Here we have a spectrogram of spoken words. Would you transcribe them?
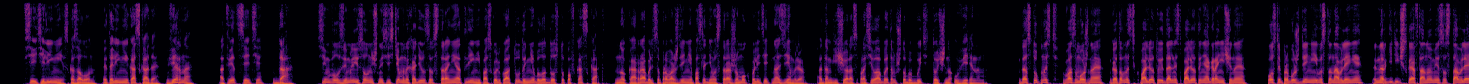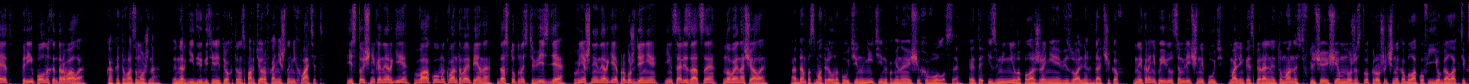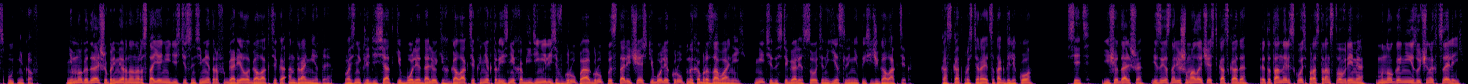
«Все эти линии, — сказал он, — это линии каскада, верно?» Ответ сети — «да». Символ Земли и Солнечной системы находился в стороне от линий, поскольку оттуда не было доступа в каскад. Но корабль сопровождения последнего стража мог полететь на Землю. Адам еще раз спросил об этом, чтобы быть точно уверенным. Доступность возможная, готовность к полету и дальность полета неограниченная. После пробуждения и восстановления энергетическая автономия составляет три полных интервала. Как это возможно? Энергии двигателей трех транспортеров, конечно, не хватит. Источник энергии – вакуум и квантовая пена. Доступность везде. Внешняя энергия, пробуждение, инициализация, новое начало. Адам посмотрел на паутину нитей, напоминающих волосы. Это изменило положение визуальных датчиков, на экране появился Млечный Путь, маленькая спиральная туманность, включающая множество крошечных облаков ее галактик-спутников. Немного дальше, примерно на расстоянии 10 сантиметров, горела галактика Андромеды. Возникли десятки более далеких галактик, некоторые из них объединились в группы, а группы стали частью более крупных образований. Нити достигали сотен, если не тысяч галактик. Каскад простирается так далеко. Сеть еще дальше. Известна лишь малая часть каскада. Это тоннель сквозь пространство-время. Много неизученных целей.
